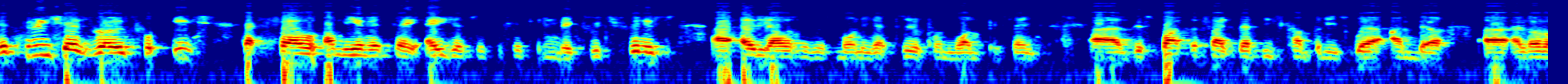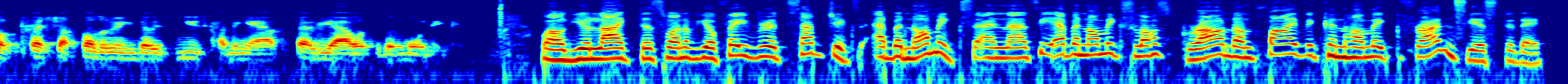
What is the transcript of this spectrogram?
the three shares rose for each that fell on the MSCI Asia Pacific Index, which finished uh, early hours of this morning at 0.1%, uh, despite the fact that these companies were under uh, a lot of pressure following those news coming out early hours of the morning. Well, you like this, one of your favorite subjects, Abenomics. And I see Abenomics lost ground on five economic fronts yesterday.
